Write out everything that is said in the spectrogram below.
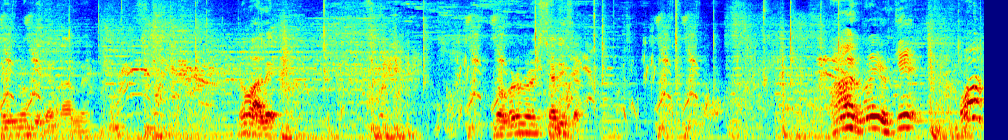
Tengo que ganarle. No vale. Por lo menos no es. Ah, rayos, ¿qué? ¡Ah!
